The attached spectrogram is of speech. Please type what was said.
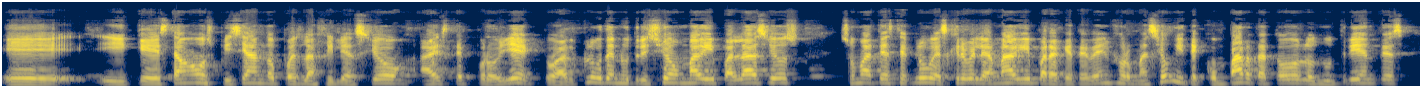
eh, y que están auspiciando pues la afiliación a este proyecto, al Club de Nutrición Maggie Palacios Súmate a este club, escríbele a Maggie para que te dé información y te comparta todos los nutrientes,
